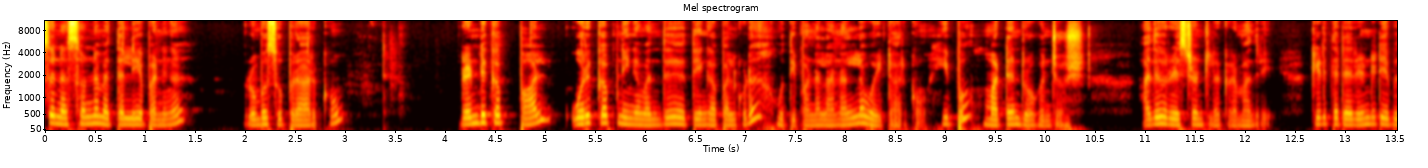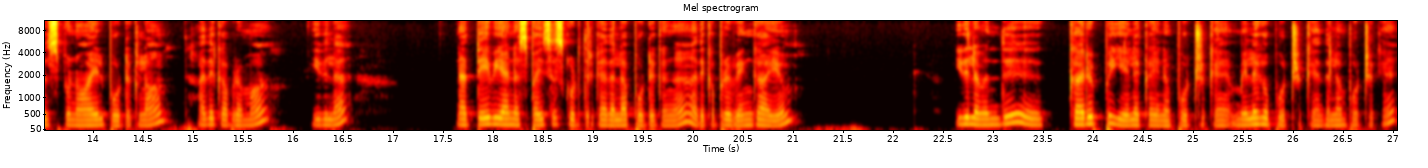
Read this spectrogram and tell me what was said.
ஸோ நான் சொன்ன மெத்தட்லேயே பண்ணுங்கள் ரொம்ப சூப்பராக இருக்கும். ரெண்டு கப் பால் ஒரு கப் நீங்கள் வந்து தேங்காய் பால் கூட ஊற்றி பண்ணலாம். நல்லா ஒயிட்டாக இருக்கும். இப்போது மட்டன் ரோகன் ஜோஷ். அது ஒரு ரெஸ்டாரண்ட்டில் இருக்கிற மாதிரி. கிட்டத்தட்ட ரெண்டு டேபிள் ஸ்பூன் ஆயில் போட்டுக்கலாம். அதுக்கப்புறமா இதில் நான் தேவையான ஸ்பைசஸ் கொடுத்துருக்கேன். அதெல்லாம் போட்டுக்கோங்க. அதுக்கப்புறம் வெங்காயம். இதில் வந்து கருப்பு ஏலக்காய் நான் போட்டிருக்கேன். மிளகு போட்டிருக்கேன். இதெல்லாம் போட்டிருக்கேன்.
